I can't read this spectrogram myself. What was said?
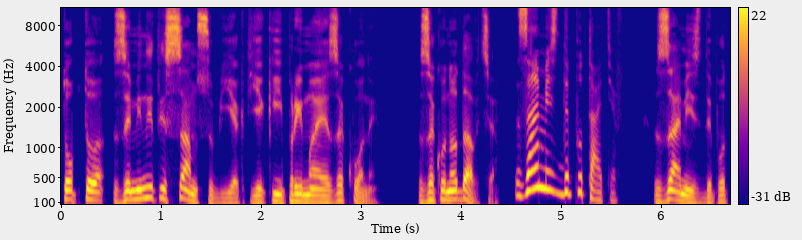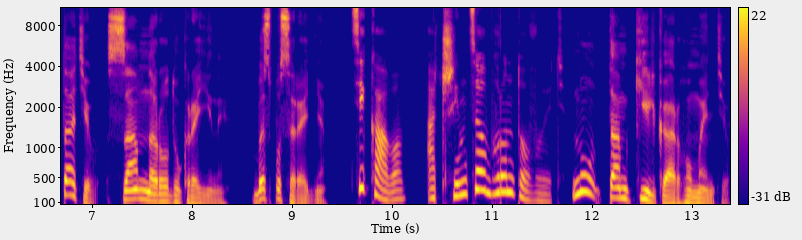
Тобто замінити сам суб'єкт, який приймає закони. Законодавця. Замість депутатів. Замість депутатів – сам народ України. Безпосередньо. Цікаво. А чим це обґрунтовують? Ну, там кілька аргументів.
